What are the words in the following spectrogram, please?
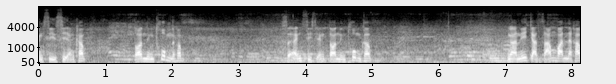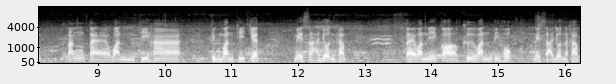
งสีเสียงครับ ตอนหนึ่งทุ่มนะครับ แสงสีเสียงตอนหนึ่งทุ่มครับ งานนี้จัด 3 วันนะครับ ตั้งแต่วันที่ 5 ถึงวันที่ 7 เมษายนครับ แต่วันนี้ก็คือวันที่ 6 เมษายนนะครับ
